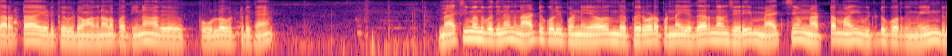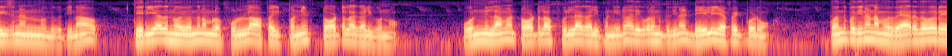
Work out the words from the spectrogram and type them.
கரெக்டாக எடுக்க விடும். அதனால் பார்த்திங்கன்னா அது இப்போ உள்ளே விட்டுருக்கேன். மேக்ஸிமம் வந்து பார்த்திங்கன்னா இந்த நாட்டுக்கோழி பண்ணையோ இந்த பெருவோட பண்ணை எதாக இருந்தாலும் சரி மேக்ஸிமம் நட்டமாகி விட்டுட்டு போகிறதுக்கு மெயின் ரீசன் என்னென்னு வந்து பார்த்திங்கன்னா தெரியாத நோய் வந்து நம்மளை ஃபுல்லாக அஃபெக்ட் பண்ணி டோட்டலாக காலி பண்ணும். ஒன்றும் இல்லாமல் டோட்டலாக ஃபுல்லாக காலி பண்ணிடும் அதுக்கப்புறம் வந்து பார்த்திங்கன்னா டெய்லி எஃபெக்ட் போடும் இப்போ வந்து பார்த்திங்கன்னா நம்ம வேறு ஏதோ ஒரு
